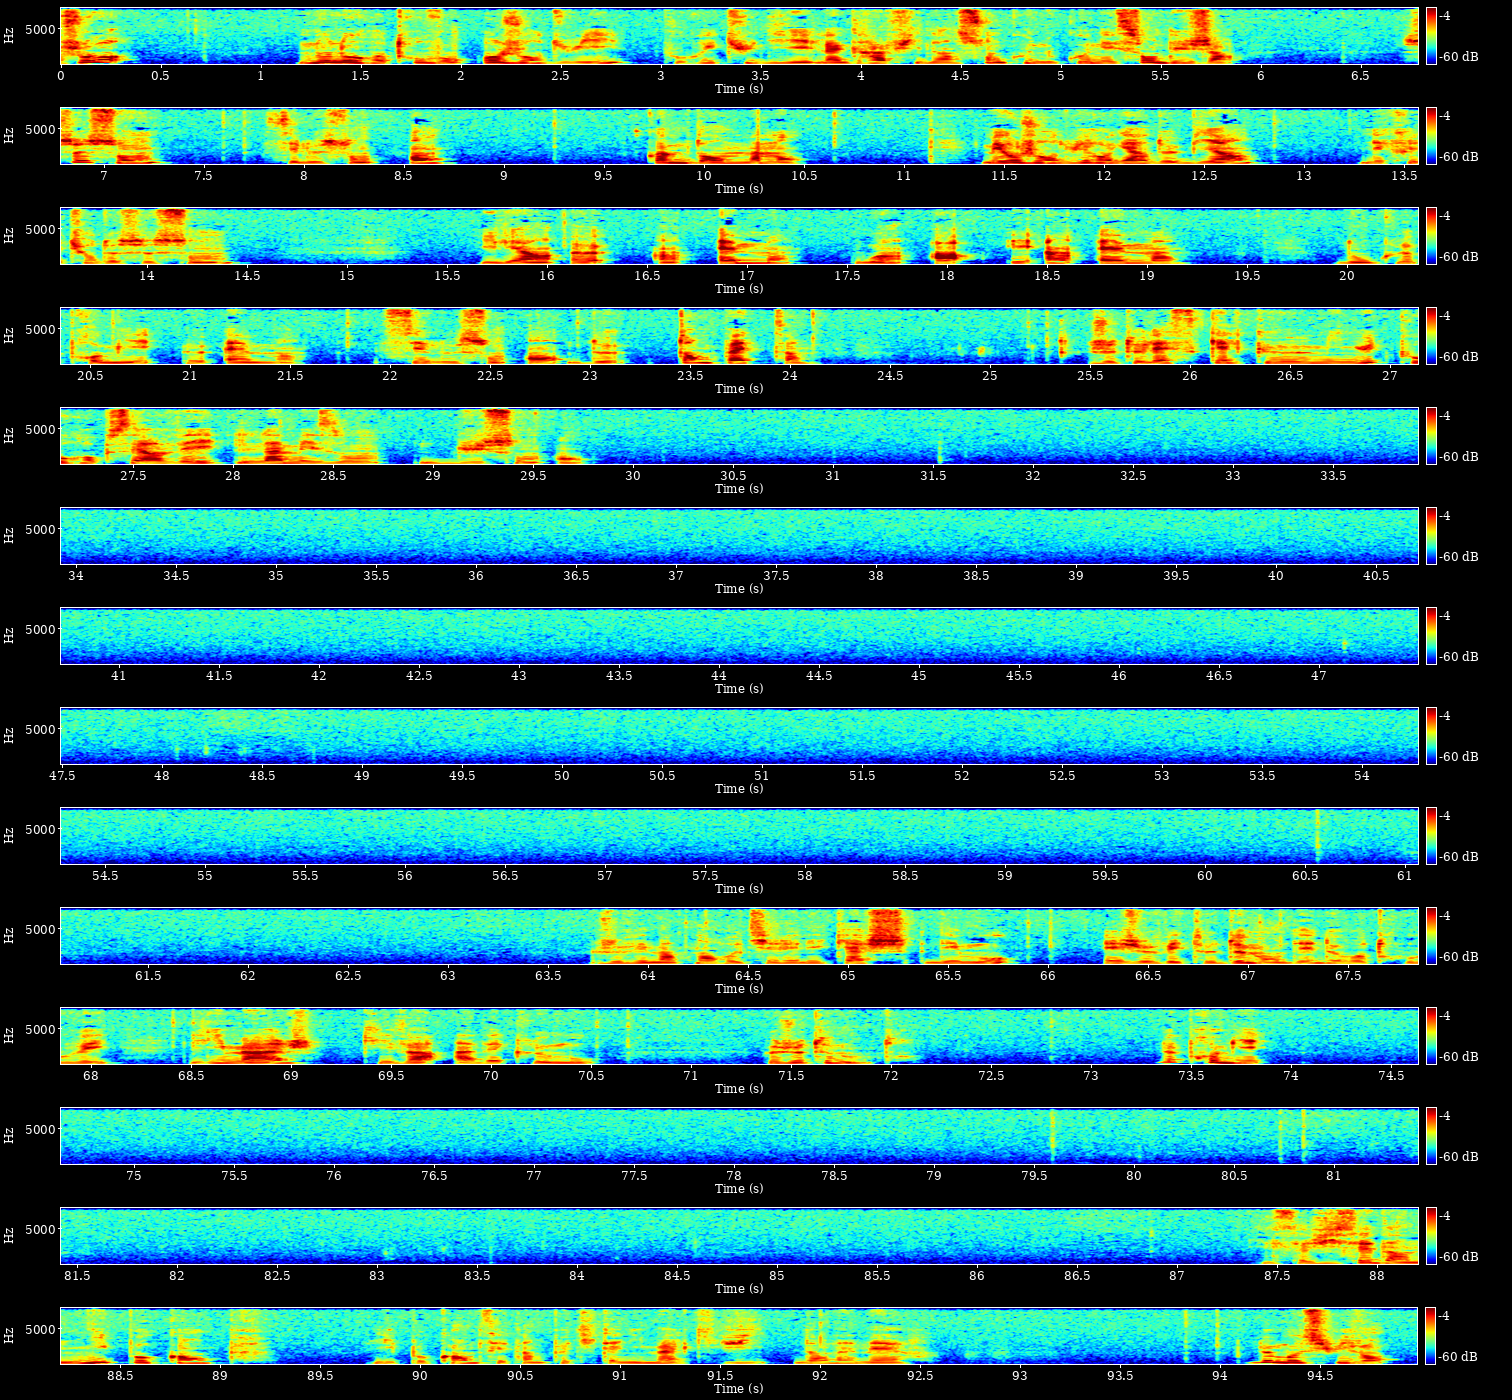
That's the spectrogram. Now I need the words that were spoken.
Bonjour, nous nous retrouvons aujourd'hui pour étudier la graphie d'un son que nous connaissons déjà. Ce son, c'est le son AN, comme dans maman. Mais aujourd'hui, regarde bien l'écriture de ce son. Il y a un E, un M ou un A et un M. Donc le premier, EM, c'est le son AN de tempête. Je te laisse quelques minutes pour observer la maison du son en. Je vais maintenant retirer les caches des mots et je vais te demander de retrouver l'image qui va avec le mot que je te montre. Le premier. Il s'agissait d'un hippocampe. L'hippocampe, c'est un petit animal qui vit dans la mer le mot suivant.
